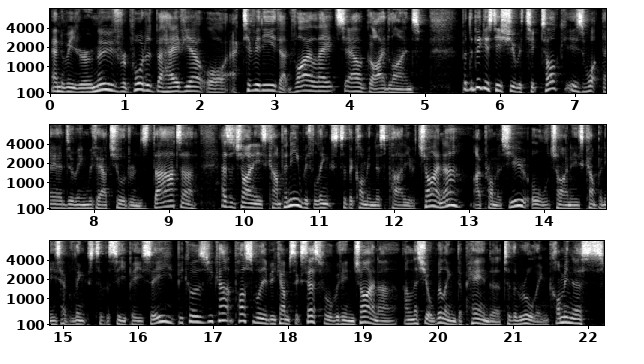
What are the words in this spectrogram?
and we remove reported behaviour or activity that violates our guidelines. But the biggest issue with TikTok is what they are doing with our children's data. As a Chinese company with links to the Communist Party of China, I promise you all Chinese companies have links to the CPC, because you can't possibly become successful within China unless you're willing to pander to the ruling communists.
